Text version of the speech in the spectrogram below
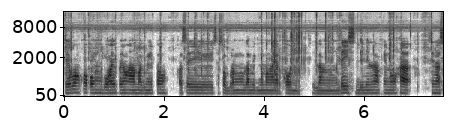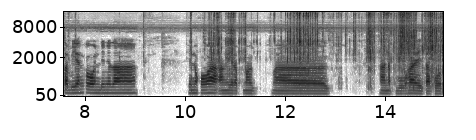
ewan ko kung buhay pa yung amag nito. Kasi sa sobrang lamig ng mga aircon, ilang days hindi nila kinuha. Sinasabihan ko, hindi nila kinukuha. Ang hirap mag mag hanap buhay tapos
